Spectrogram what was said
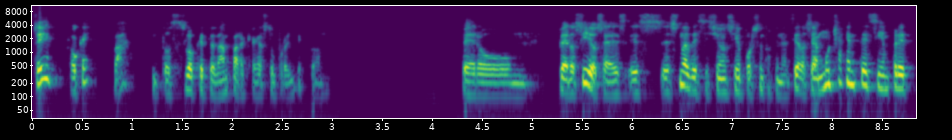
Sí, ok, va. Entonces es lo que te dan para que hagas tu proyecto. Pero, pero sí, o sea, es, es, es, una decisión 100% financiera. O sea, mucha gente siempre,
